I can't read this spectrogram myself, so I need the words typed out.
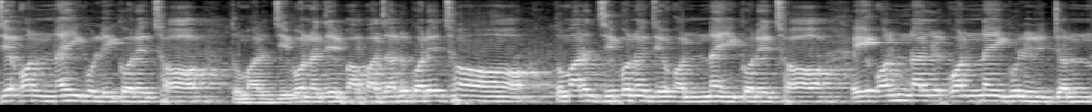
যে অন্যায়গুলি করেছ, তোমার জীবনে যে পাপাচার করেছ, তোমার জীবনে যে অন্যায় করেছ, এই অন্যায় অন্যায়গুলির জন্য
